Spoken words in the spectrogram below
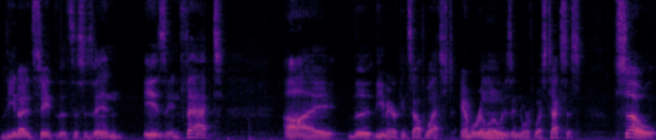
the United States that this is in is, in fact, uh, the the American Southwest. Amarillo is in Northwest Texas, so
